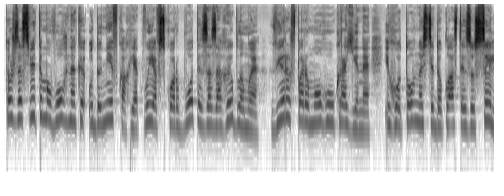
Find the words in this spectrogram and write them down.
Тож засвітимо вогники у домівках, як вияв скорботи за загиблими, віри в перемогу України і готовності докласти зусиль,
